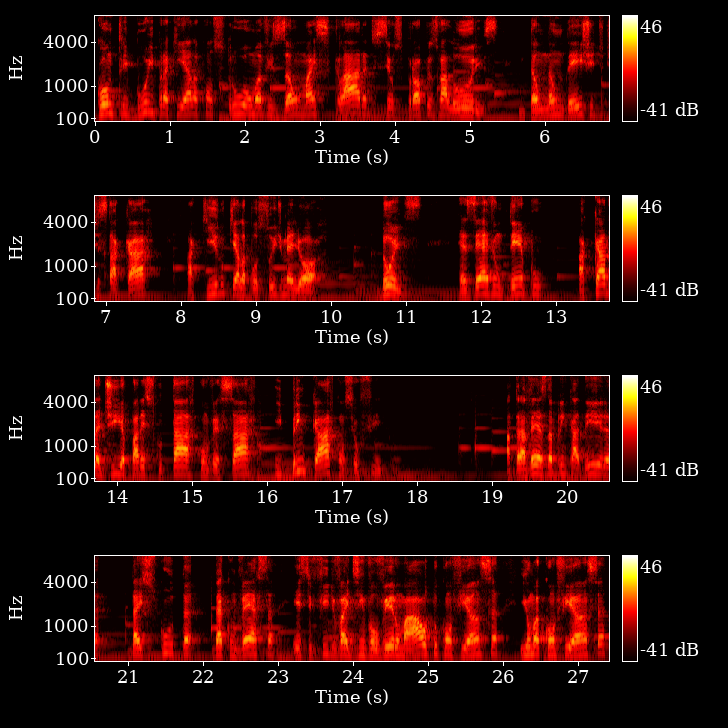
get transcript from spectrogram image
contribui para que ela construa uma visão mais clara de seus próprios valores. Então não deixe de destacar aquilo que ela possui de melhor. 2. Reserve um tempo a cada dia para escutar, conversar e brincar com seu filho. Através da brincadeira, da escuta, da conversa, esse filho vai desenvolver uma autoconfiança e uma confiança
